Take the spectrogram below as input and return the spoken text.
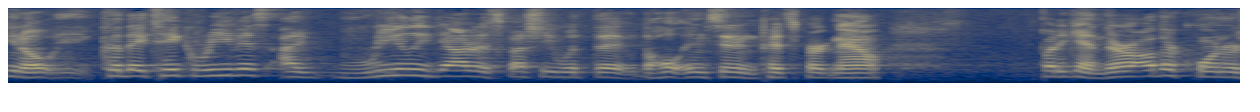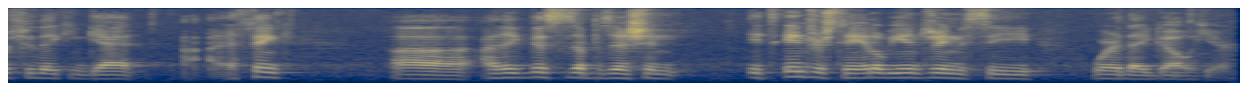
you know, could they take Revis? I really doubt it, especially with the, the whole incident in Pittsburgh now. But again, there are other corners who they can get. I think uh, I think this is a position. It's interesting. It'll be interesting to see where they go here.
